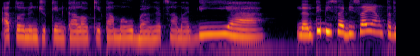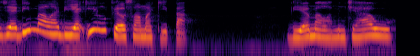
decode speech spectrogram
atau nunjukin kalau kita mau banget sama dia, nanti bisa-bisa yang terjadi malah dia ilfil sama kita. Dia malah menjauh.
